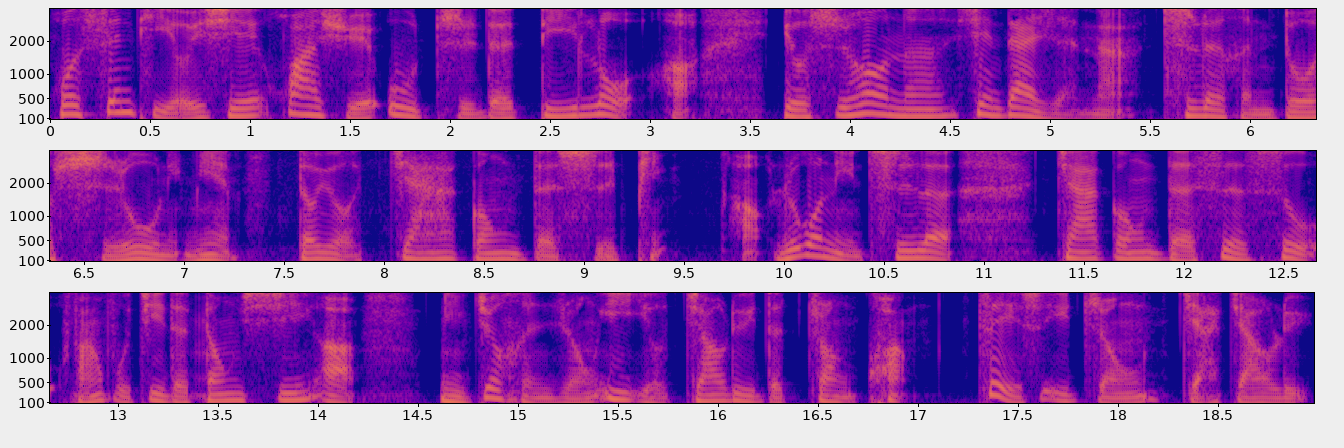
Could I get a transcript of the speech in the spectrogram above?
或身体有一些化学物质的低落哈。有时候呢，现代人呐、吃了很多食物里面都有加工的食品。好，如果你吃了加工的色素、防腐剂的东西啊，你就很容易有焦虑的状况。这也是一种假焦虑。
